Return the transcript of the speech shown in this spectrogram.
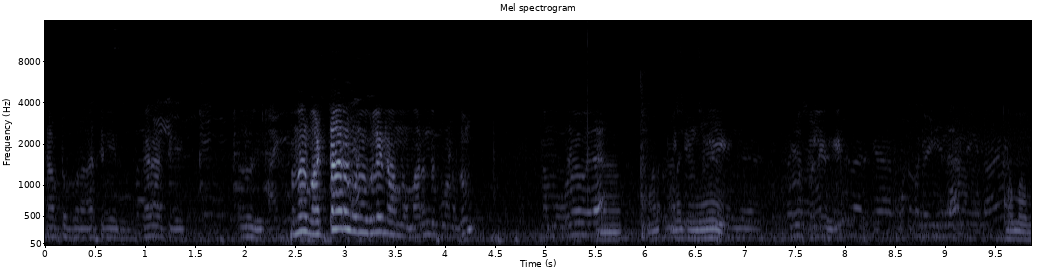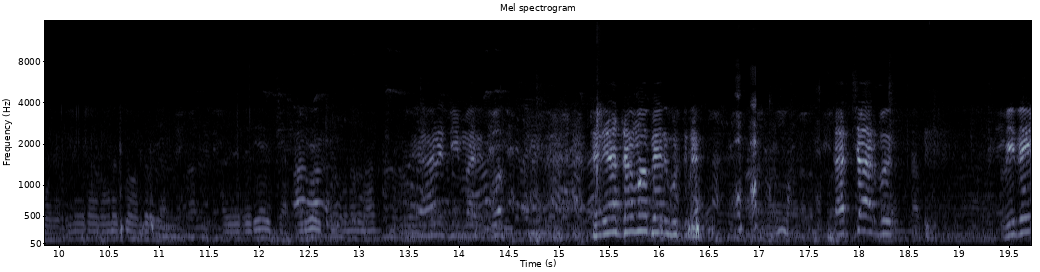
சாப்பிட்டு போகிற ஆசிரியர் பேராசிரியர் கல்லூரி. இந்த மாதிரி வட்டார உணவுகளை நாம மறந்து போனதும் நம்ம உணவுல சொல்லியிருக்கு. ஆமாம் ஆமாங்க இன்னொரு மணிக்கு வந்துருக்காங்க அது இருக்கோ. தெரியாதமா பேர் கொடுத்துட்டேன். தற்சார்பு. விதை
